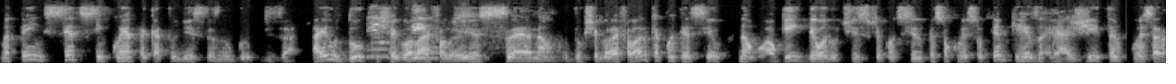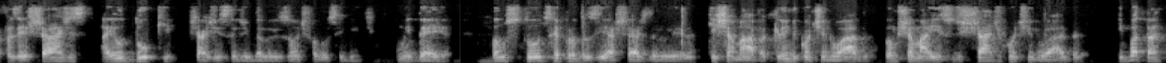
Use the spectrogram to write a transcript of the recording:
mas tem 150 cartunistas no grupo de zap. Aí o Duque Meu chegou Deus. lá e falou isso. É, não, o Duque chegou lá e falou: olha o que aconteceu. Não, alguém deu a notícia que tinha acontecido, o pessoal começou, temos que reagir, temos, começaram a fazer charges. Aí o Duque, chargista de Belo Horizonte, falou o seguinte: uma ideia. Vamos todos reproduzir a charge da Lueira, que chamava crime continuado, vamos chamar isso de charge continuada e botar.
